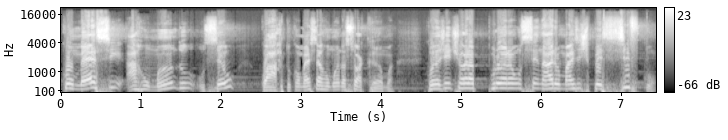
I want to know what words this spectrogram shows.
comece arrumando o seu quarto, comece arrumando a sua cama. Quando a gente olha para um cenário mais específico,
